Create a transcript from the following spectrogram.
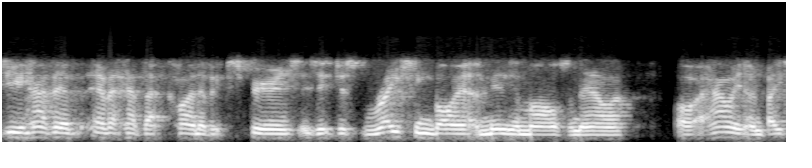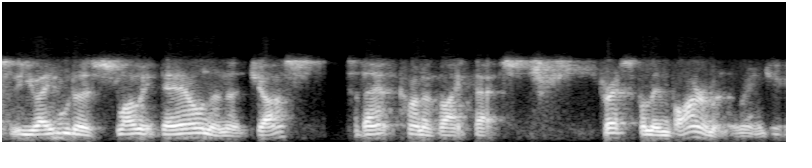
Do you have ever have that kind of experience? Is it just racing by at a million miles an hour, or how? And basically, you're able to slow it down and adjust to that kind of like that stressful environment around you.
